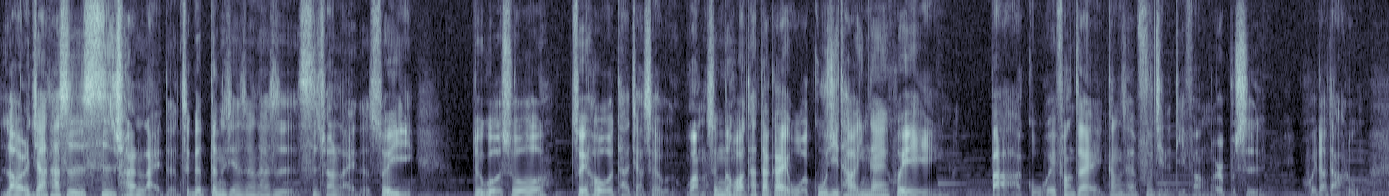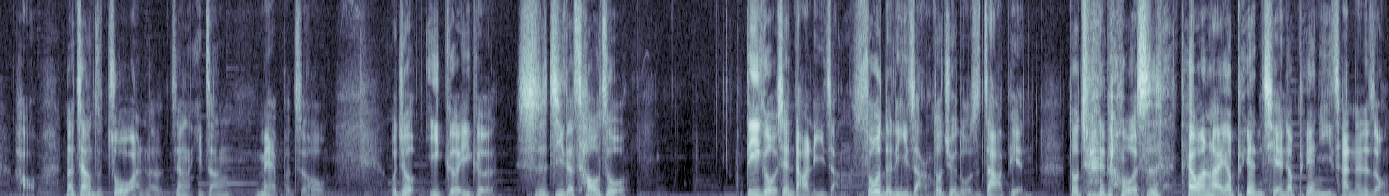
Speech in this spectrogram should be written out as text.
老人家他是四川来的，这个邓先生他是四川来的，所以。如果说最后他假设往生的话，他大概我估计他应该会把骨灰放在冈山附近的地方，而不是回到大陆。好，那这样子做完了这样一张 map 之后，我就一个一个实际的操作。第一个，我先打里长，所有的里长都觉得我是诈骗，都觉得我是台湾来要骗钱、要骗遗产的那种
